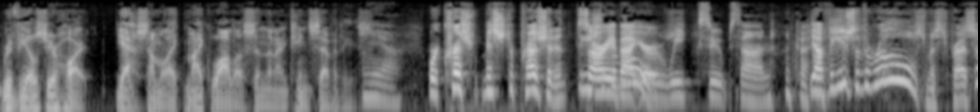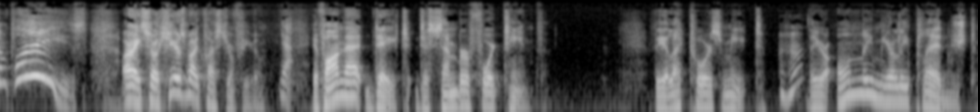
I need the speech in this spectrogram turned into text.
reveals your heart. Yes, I'm like Mike Wallace in the 1970s. Yeah. Or Chris, Mr. President. Sorry about rules. your weak soup, son. yeah, these are the rules, Mr. President. Please. All right. So here's my question for you. Yeah. If on that date, December 14th, the electors meet, mm-hmm. they are only merely pledged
